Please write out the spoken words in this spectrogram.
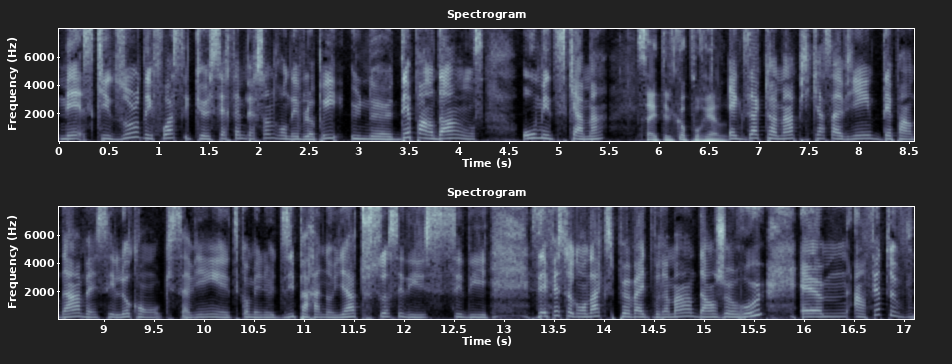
Mais ce qui est dur des fois, c'est que certaines personnes vont développer une dépendance aux médicaments. Ça a été le cas pour elle. Exactement. Puis quand ça vient dépendant, ben c'est là qu'on que ça vient, comme elle le dit, paranoïa, tout ça, c'est des, des effets secondaires qui peuvent être vraiment dangereux. Euh, en fait, vous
